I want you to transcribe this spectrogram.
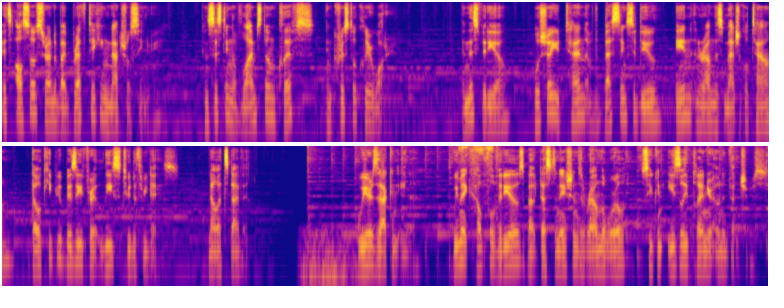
It's also surrounded by breathtaking natural scenery, consisting of limestone cliffs and crystal clear water. In this video, we'll show you 10 of the best things to do in and around this magical town that will keep you busy for at least 2 to 3 days. Now let's dive in. We are Zach and Ina. We make helpful videos about destinations around the world so you can easily plan your own adventures.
